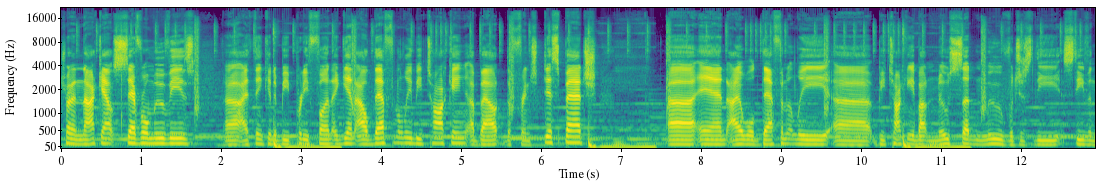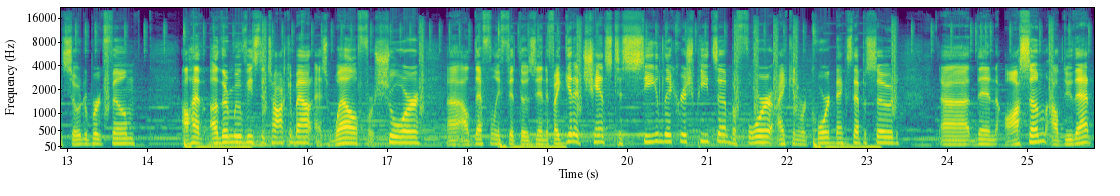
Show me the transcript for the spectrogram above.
try to knock out several movies. Uh, I think it'd be pretty fun. Again, I'll definitely be talking about the French Dispatch. Uh, and I will definitely uh, be talking about No Sudden Move, which is the Steven Soderbergh film. I'll have other movies to talk about as well, for sure. Uh, I'll definitely fit those in. If I get a chance to see Licorice Pizza before I can record next episode, uh, then awesome. I'll do that.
